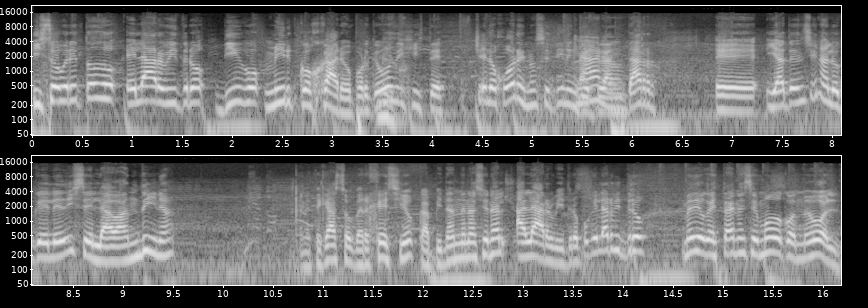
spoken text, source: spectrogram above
y sobre todo el árbitro Diego Mirko Jaro, porque vos dijiste, che, los jugadores no se tienen que plantar. Eh, y atención a lo que le dice la bandina, en este caso Vergesio, capitán de Nacional, al árbitro, porque el árbitro medio que está en ese modo con Mebol.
